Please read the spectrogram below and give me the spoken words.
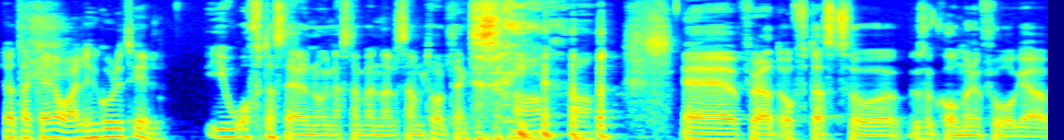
jag tackar ja? Eller hur går det till? Jo, oftast är det nog nästan vändande samtal tänkte jag säga. Ja, ja. eh, för att oftast så, så kommer en fråga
